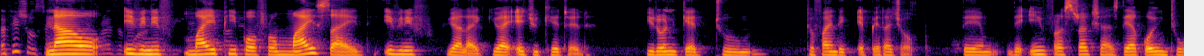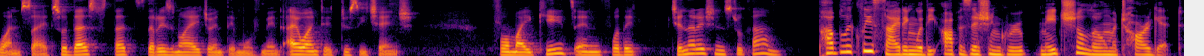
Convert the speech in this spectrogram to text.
Officials now, even if my people from my side, even if you are like you are educated, you don't get to to find a, a better job. The, the infrastructures they are going to one side. So that's that's the reason why I joined the movement. I wanted to see change for my kids and for the generations to come. Publicly siding with the opposition group made Shalom a target.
